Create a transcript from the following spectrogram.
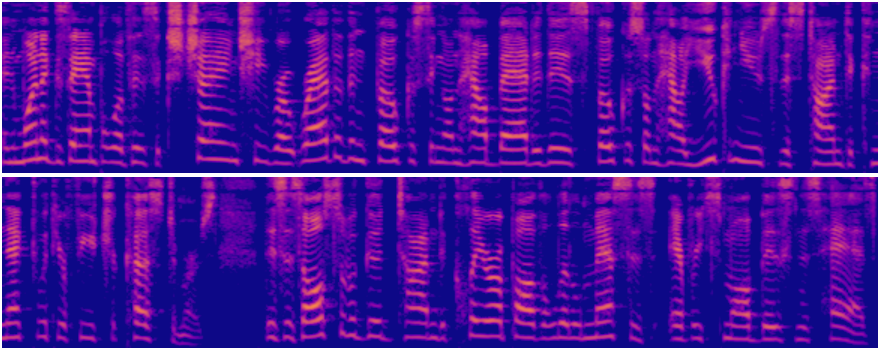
In one example of his exchange, he wrote Rather than focusing on how bad it is, focus on how you can use this time to connect with your future customers. This is also a good time to clear up all the little messes every small business has.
